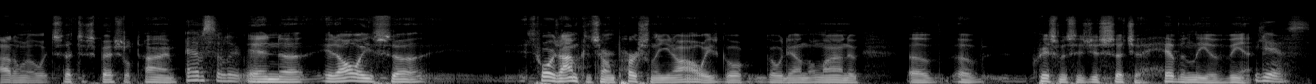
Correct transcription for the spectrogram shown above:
I don't know. It's such a special time. Absolutely. And uh, it always, uh, as far as I'm concerned personally, you know, I always go go down the line of of of Christmas is just such a heavenly event. Yes.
